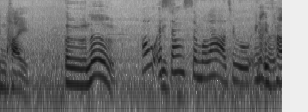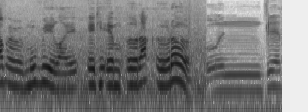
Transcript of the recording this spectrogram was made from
in Thai error Oh, it sounds similar to Yeah, English. it's have a movie like ATM เออรักเออเรอ คนเจ็บ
